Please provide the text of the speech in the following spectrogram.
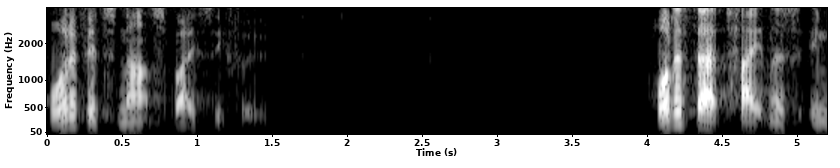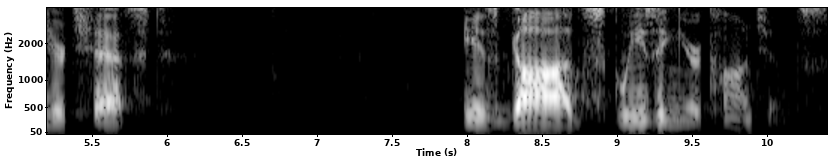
What if it's not spicy food? What if that tightness in your chest is God squeezing your conscience?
